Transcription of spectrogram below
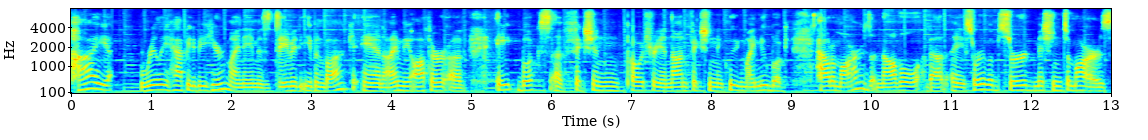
Hi, really happy to be here. My name is David Ebenbach, and I'm the author of eight books of fiction, poetry, and nonfiction, including my new book, How to Mars, a novel about a sort of absurd mission to Mars.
